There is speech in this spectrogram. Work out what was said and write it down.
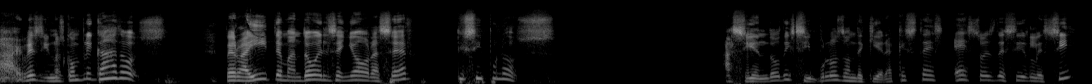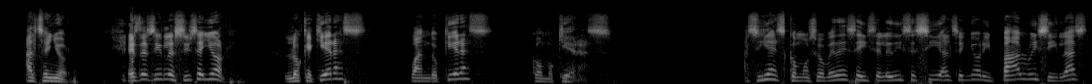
Hay vecinos complicados, pero ahí te mandó el Señor a ser discípulos. Haciendo discípulos donde quiera que estés. Eso es decirle sí al Señor. Es decirle sí, Señor, lo que quieras, cuando quieras, como quieras. Así es como se obedece y se le dice sí al Señor. Y Pablo y Silas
